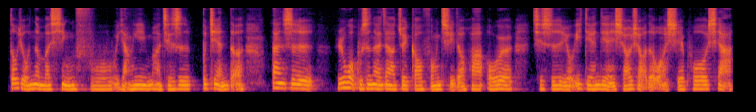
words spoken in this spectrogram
都有那么幸福洋溢吗？其实不见得。但是如果不是在这样最高峰期的话，偶尔其实有一点点小小的往斜坡下，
